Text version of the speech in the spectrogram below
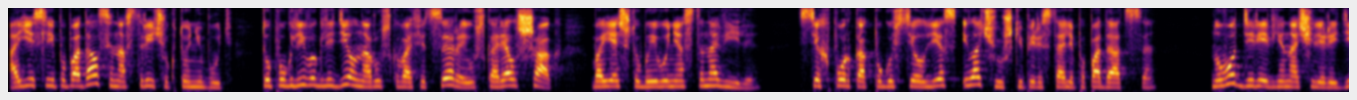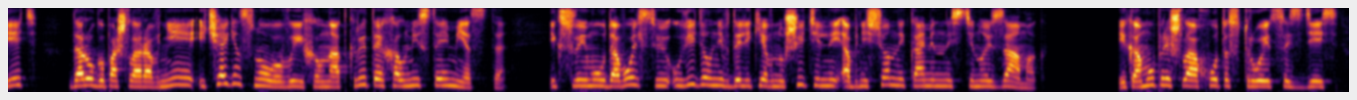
а если и попадался навстречу кто-нибудь, то пугливо глядел на русского офицера и ускорял шаг, боясь, чтобы его не остановили. С тех пор, как погустел лес, и лачушки перестали попадаться. Но вот деревья начали редеть, дорога пошла ровнее, и Чагин снова выехал на открытое холмистое место и к своему удовольствию увидел невдалеке внушительный, обнесенный каменной стеной замок. И кому пришла охота строиться здесь –—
